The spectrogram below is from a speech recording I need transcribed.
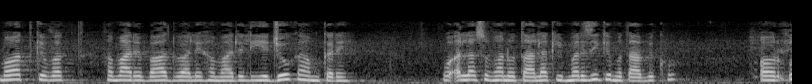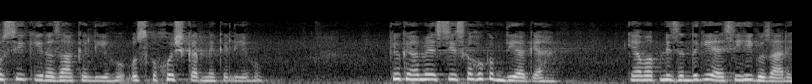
موت کے وقت ہمارے بعد والے ہمارے لیے جو کام کریں، وہ اللہ سبحان و تعالی کی مرضی کے مطابق ہو اور اسی کی رضا کے لیے ہو، اس کو خوش کرنے کے لیے ہو۔ کیونکہ ہمیں اس چیز کا حکم دیا گیا ہے کہ ہم اپنی زندگی ایسی ہی گزارے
